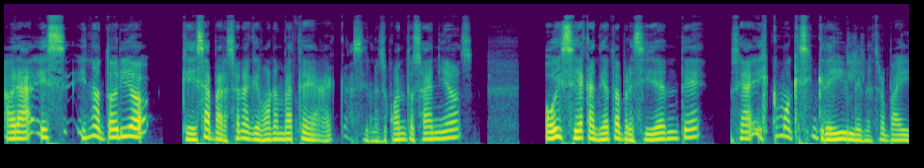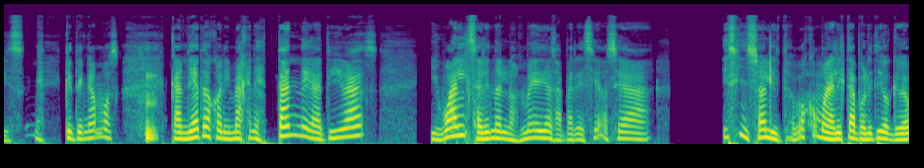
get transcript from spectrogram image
ahora, es, es notorio que esa persona que vos nombraste hace no sé cuántos años hoy sea candidato a presidente. O sea, es como que es increíble en nuestro país que tengamos hmm. candidatos con imágenes tan negativas, igual saliendo en los medios, apareciendo. O sea, es insólito. Vos como analista político que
